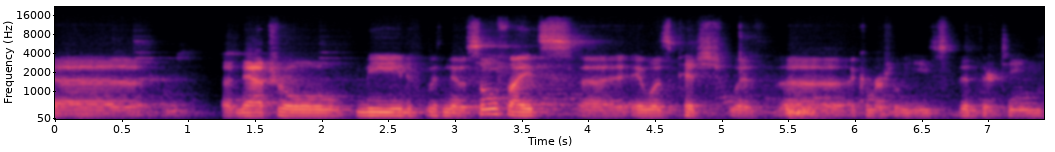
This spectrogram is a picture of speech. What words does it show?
uh, a natural mead with no sulfites. Uh, it was pitched with uh, a commercial yeast, Vin 13,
